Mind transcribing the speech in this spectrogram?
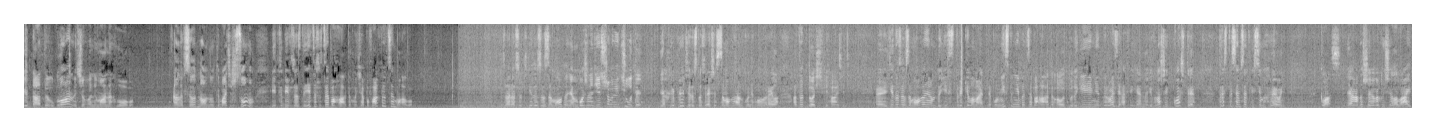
віддати уклон, чого нема на Глову. Але все одно, ну ти бачиш суму, і тобі вже здається, що це багато, хоча по факту це мало. Зараз от їду за замовленням. Боже, надіюсь, що мене чути. Я хриплю через те, що я ще з самого ранку не говорила, а тут дощ фігачить. Е, Їду за замовленням, доїзд 3 кілометри. По місту ніби це багато, а от по такій рівній дорозі офігенно. І воно ще й коштує 378 гривень. Клас. Я рада, що я виключила лайт.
